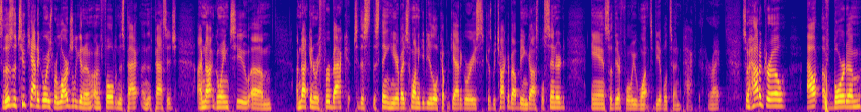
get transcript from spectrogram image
So, those are the two categories we're largely going to unfold in this, pa- in this passage. I'm not going to. Um, I'm not going to refer back to this, this thing here, but I just want to give you a little couple categories because we talk about being gospel centered, and so therefore we want to be able to unpack that, all right? So, how to grow out of boredom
